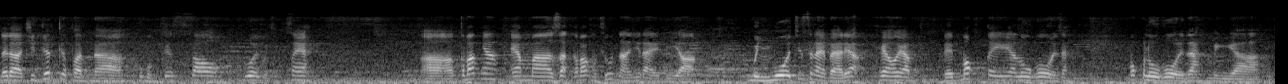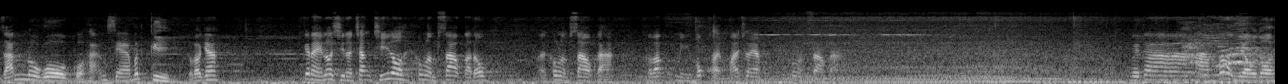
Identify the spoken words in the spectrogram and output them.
đây là chi tiết cái phần uh, khu vực phía sau đuôi của chiếc xe. Uh, các bác nhá em uh, dặn các bác một chút là như này thì uh, mình mua chiếc xe này về đấy ạ. Theo em đến bóc cái logo này ra. Bóc cái logo này ra mình uh, dán logo của hãng xe bất kỳ các bác nhá. Cái này nó chỉ là trang trí thôi không làm sao cả đâu. À, không làm sao cả. Các bác mình bóc thoải mái cho em không làm sao cả. Người ta làm rất là nhiều rồi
